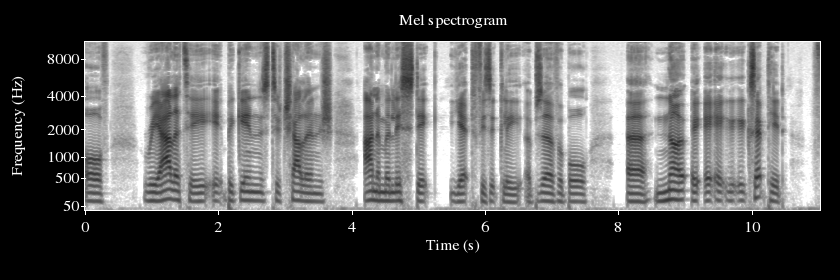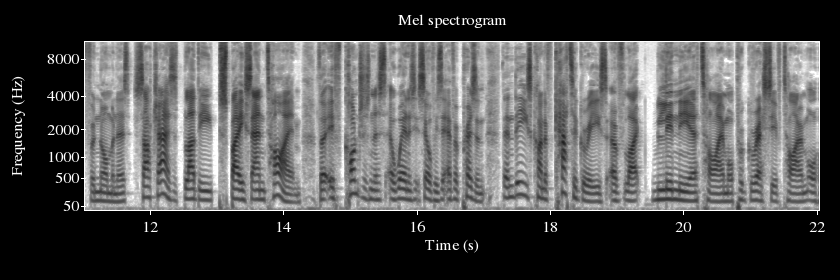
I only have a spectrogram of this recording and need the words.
of reality, it begins to challenge animalistic yet physically observable, uh, no accepted phenomena such as bloody space and time that if consciousness awareness itself is ever present then these kind of categories of like linear time or progressive time or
